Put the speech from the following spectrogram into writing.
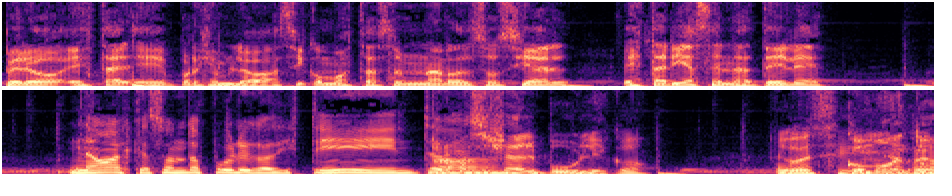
Pero, esta, eh, por ejemplo, así como estás en una red social, ¿estarías en la tele? No, es que son dos públicos distintos. Pero más allá del público. Igual sí, Como te tu- tu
